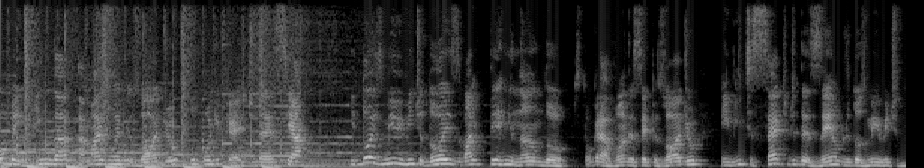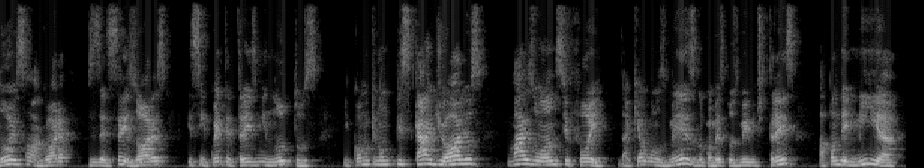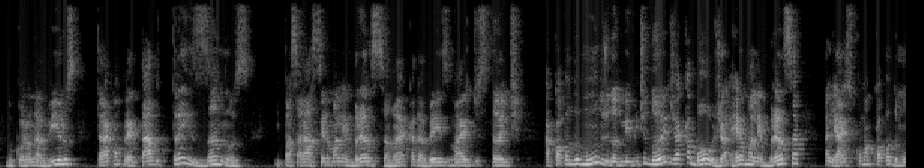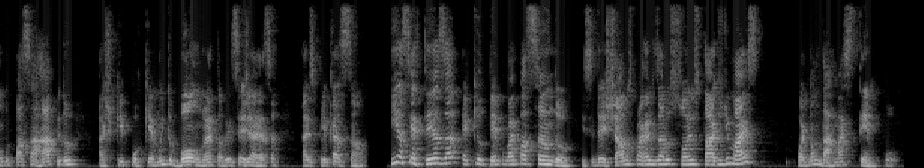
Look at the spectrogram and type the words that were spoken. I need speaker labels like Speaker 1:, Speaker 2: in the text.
Speaker 1: ou bem-vinda a mais um episódio do podcast da SA. E 2022 vai terminando. Estou gravando esse episódio em 27 de dezembro de 2022, são agora 16 horas e 53 minutos. E como que num piscar de olhos, mais um ano se foi. Daqui a alguns meses, no começo de 2023, a pandemia do coronavírus terá completado três anos e passará a ser uma lembrança, não é, cada vez mais distante. A Copa do Mundo de 2022 já acabou, já é uma lembrança. Aliás, como a Copa do Mundo passa rápido, acho que porque é muito bom, não é? Talvez seja essa a explicação. E a certeza é que o tempo vai passando e se deixarmos para realizar os sonhos tarde demais, pode não dar mais tempo.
